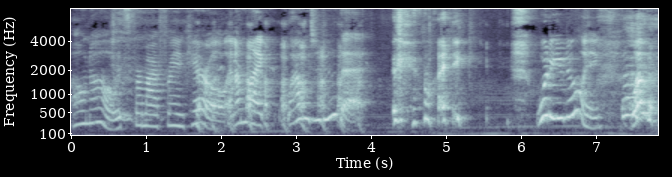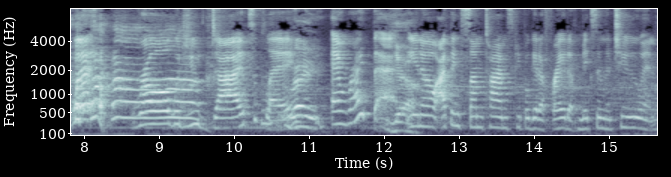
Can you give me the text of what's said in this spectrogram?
oh no, it's for my friend Carol. And I'm like, why would you do that? like, what are you doing? What what role would you die to play? Right. And write that. Yeah. You know, I think sometimes people get afraid of mixing the two and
